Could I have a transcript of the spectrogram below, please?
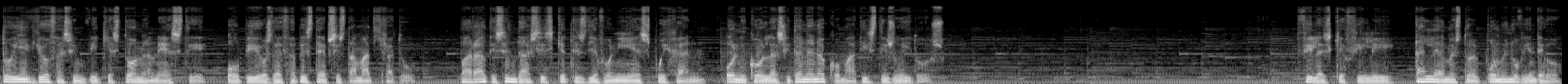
Το ίδιο θα συμβεί και στον Ανέστη, ο οποίος δεν θα πιστέψει στα μάτια του. Παρά τις εντάσεις και τις διαφωνίες που είχαν, ο Νικόλας ήταν ένα κομμάτι στη ζωή τους. Φίλες και φίλοι, τα λέμε στο επόμενο βίντεο.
